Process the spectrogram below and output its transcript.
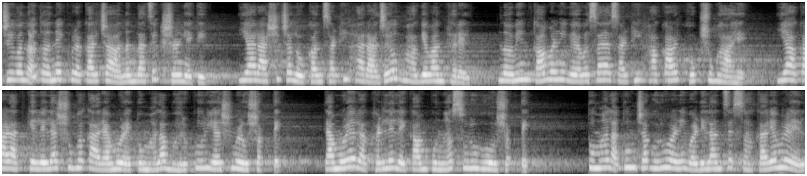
जीवनात अनेक प्रकारच्या आनंदाचे क्षण येतील. या राशीच्या लोकांसाठी हा राजयोग भाग्यवान ठरेल. नवीन काम आणि व्यवसायासाठी हा काळ खूप शुभ आहे. या काळात केलेल्या शुभ कार्यामुळे तुम्हाला भरपूर यश मिळू शकते. त्यामुळे रखडलेले काम पुन्हा सुरू होऊ शकते. तुम्हाला तुमच्या गुरु आणि वडिलांचे सहकार्य मिळेल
